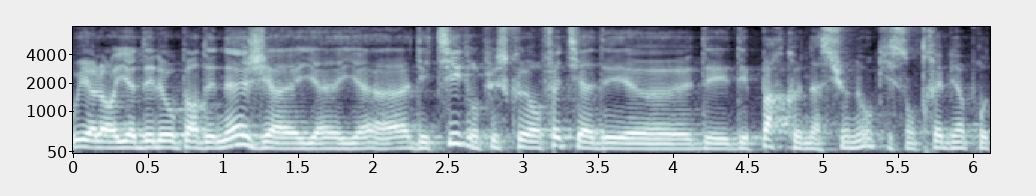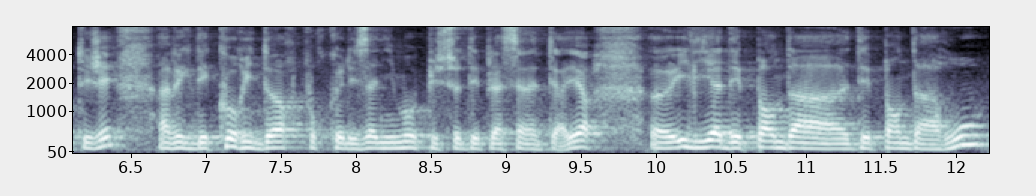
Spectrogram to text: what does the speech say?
Oui, alors il y a des léopards des neiges, il y a, il y a, il y a des tigres, puisque en fait il y a des, des, des, parcs nationaux qui sont très bien protégés, avec des corridors pour que les animaux puissent se déplacer à l'intérieur. il y a des pandas, des pandas roux,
